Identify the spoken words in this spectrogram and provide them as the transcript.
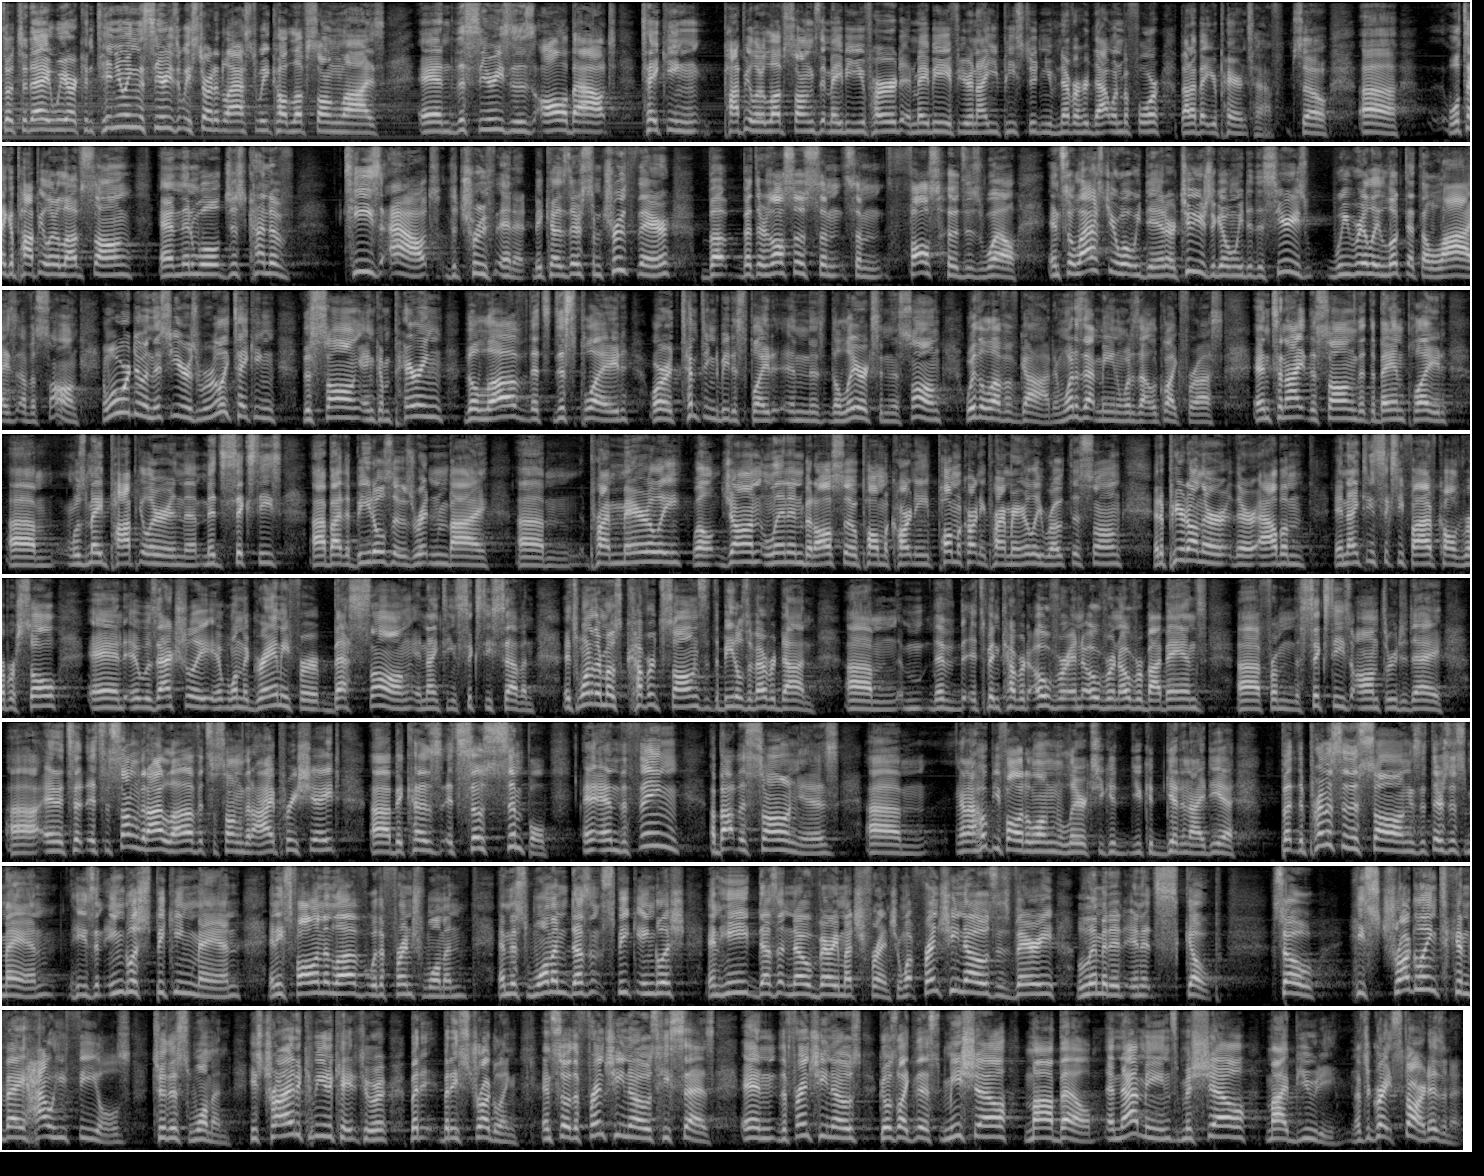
So today we are continuing the series that we started last week called Love Song Lies. And this series is all about taking popular love songs that maybe you've heard, and maybe if you're an IUP student, you've never heard that one before, but I bet your parents have. So uh, we'll take a popular love song and then we'll just kind of tease out the truth in it because there's some truth there, but, but there's also some, some falsehoods as well. And so last year, what we did, or two years ago when we did this series, we really looked at the lies of a song. And what we're doing this year is we're really taking the song and comparing the love that's displayed or attempting to be displayed in the, the lyrics in the song with the love of God. And what does that mean? What does that look like for us? And tonight, the song that the band played um, was made popular in the mid 60s uh, by the Beatles. It was written by um, primarily, well, John Lennon, but also Paul McCartney. Paul McCartney primarily wrote this song. It appeared on their, their album in 1965 called Rubber Soul, and it was actually, it won the Grammy for Best Song in 1967. It's one of their most covered songs that the Beatles have ever done. Um, it's been covered over and over and over by bands uh, from the 60s on through today. Uh, and it's a, it's a song that I love, it's a song that I appreciate uh, because it's so simple. And, and, the thing about this song is, um, and I hope you followed along the lyrics, you could, you could get an idea. But the premise of this song is that there's this man, he's an English speaking man, and he's fallen in love with a French woman. And this woman doesn't speak English, and he doesn't know very much French. And what French he knows is very limited in its scope. So he's struggling to convey how he feels to this woman. He's trying to communicate it to her, but, but he's struggling. And so the French he knows, he says, and the French he knows goes like this Michelle, ma belle. And that means Michelle, my beauty. That's a great start, isn't it?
